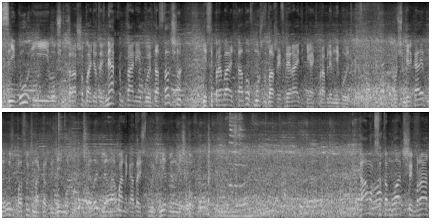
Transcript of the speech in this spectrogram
снегу и, в общем, хорошо пойдет и в мягком. Талии будет достаточно. Если прибавить ходов, можно даже и фрирайдить, никаких проблем не будет. В общем, великолепные лыжи, по сути, на каждый день можно для нормально катающихся лыж, не для новичков. Camox это младший брат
